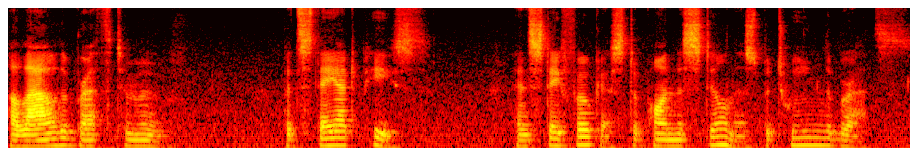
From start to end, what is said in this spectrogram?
Allow the breath to move, but stay at peace and stay focused upon the stillness between the breaths.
